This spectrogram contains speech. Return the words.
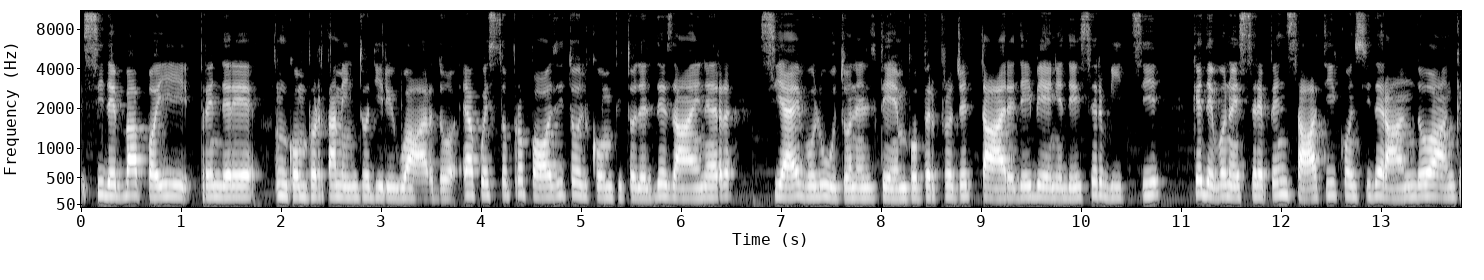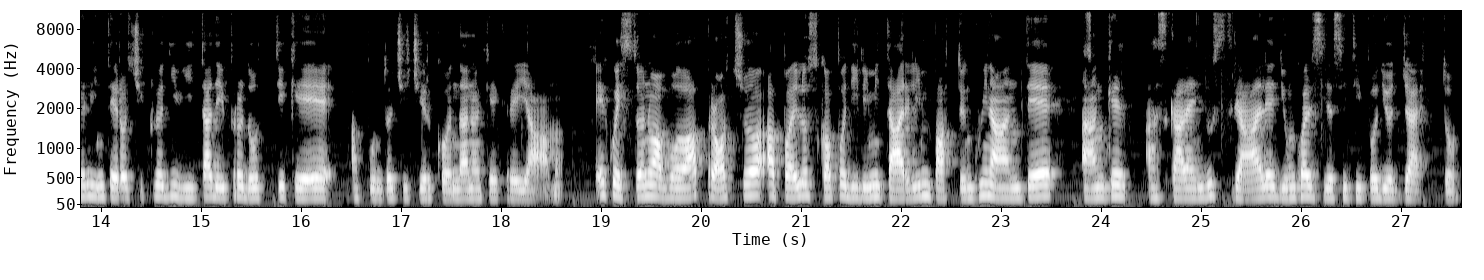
si debba poi prendere un comportamento di riguardo e a questo proposito il compito del designer si è evoluto nel tempo per progettare dei beni e dei servizi che devono essere pensati considerando anche l'intero ciclo di vita dei prodotti che appunto ci circondano e che creiamo. E questo nuovo approccio ha poi lo scopo di limitare l'impatto inquinante anche a scala industriale di un qualsiasi tipo di oggetto.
